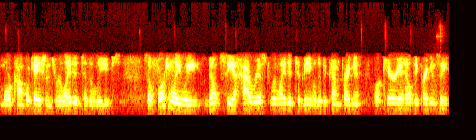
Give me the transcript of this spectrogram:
more complications related to the LEEPs. So fortunately, we don't see a high risk related to be able to become pregnant or carry a healthy pregnancy,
